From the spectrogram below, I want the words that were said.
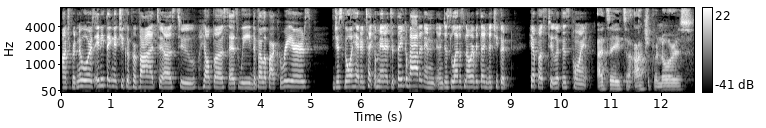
entrepreneurs, anything that you could provide to us to help us as we develop our careers, just go ahead and take a minute to think about it and, and just let us know everything that you could help us to at this point. I'd say to entrepreneurs,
